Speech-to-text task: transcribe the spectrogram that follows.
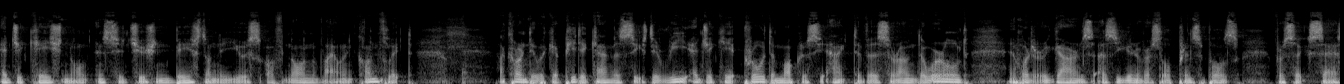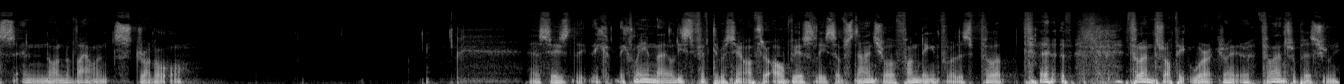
educational institution based on the use of nonviolent conflict According to Wikipedia, Canvas seeks to re-educate pro-democracy activists around the world in what it regards as the universal principles for success in non-violent struggle. It says they, they, claim that at least 50% of their obviously substantial funding for this philanthropic work, right, philanthropist really,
